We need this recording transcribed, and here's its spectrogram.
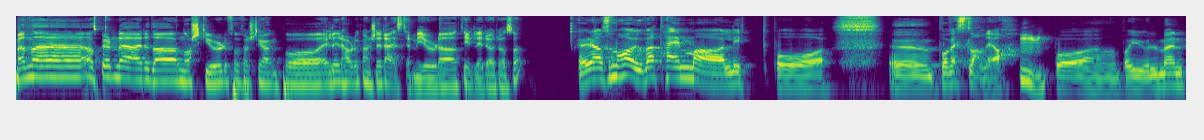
Men uh, Asbjørn, det er da norsk jul for første gang på Eller har du kanskje reist hjem i jula tidligere år også? Ja, altså, Vi har jo vært hjemme litt på, uh, på Vestlandet, ja. På, på jul. Men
